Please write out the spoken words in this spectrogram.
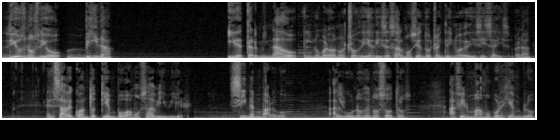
Dios nos dio vida y determinado el número de nuestros días, dice Salmo 139, 16, ¿verdad? Él sabe cuánto tiempo vamos a vivir. Sin embargo, algunos de nosotros afirmamos, por ejemplo,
